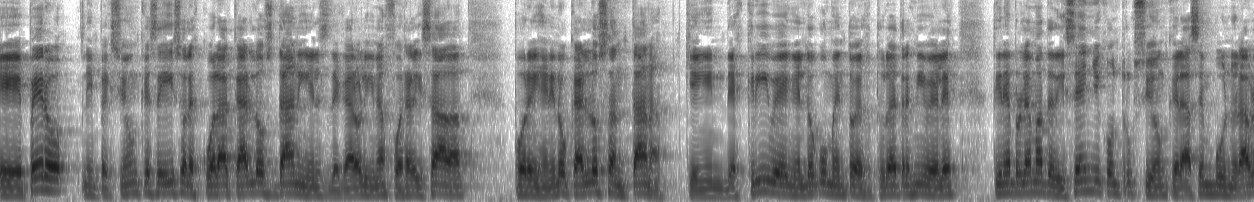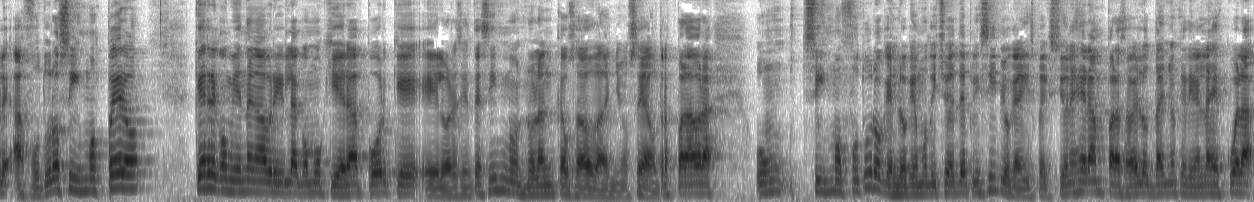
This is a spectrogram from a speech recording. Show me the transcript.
Eh, pero la inspección que se hizo a la escuela Carlos Daniels de Carolina fue realizada por el ingeniero Carlos Santana, quien describe en el documento de estructura de tres niveles, tiene problemas de diseño y construcción que la hacen vulnerable a futuros sismos, pero que recomiendan abrirla como quiera porque eh, los recientes sismos no le han causado daño. O sea, otras palabras, un sismo futuro, que es lo que hemos dicho desde el principio, que las inspecciones eran para saber los daños que tienen las escuelas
